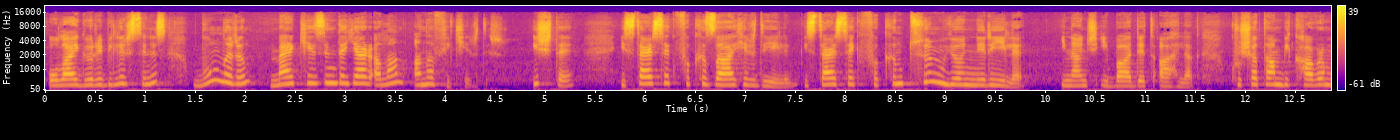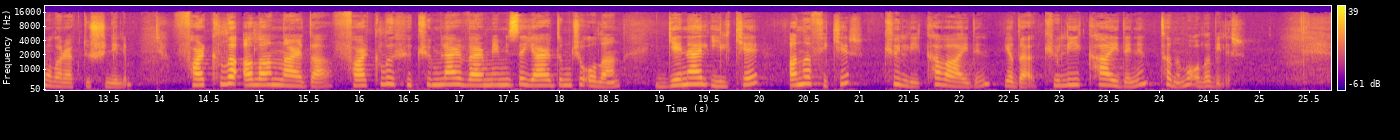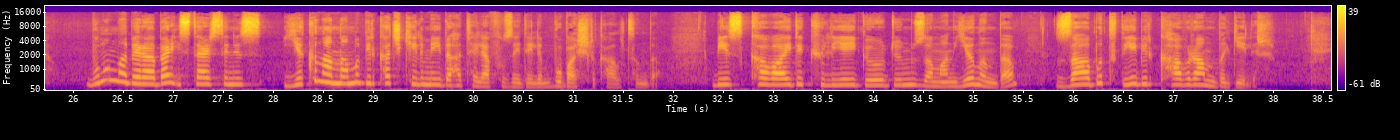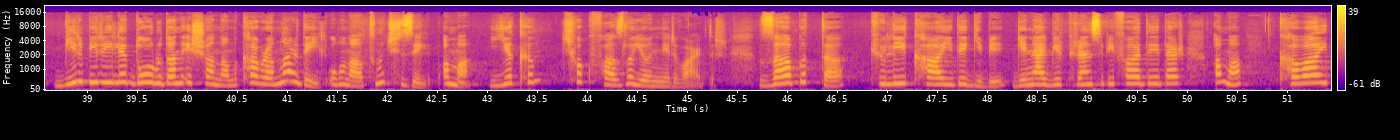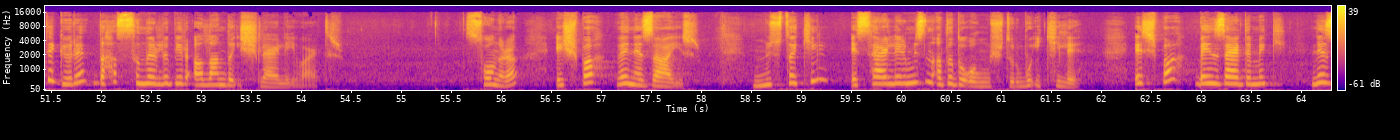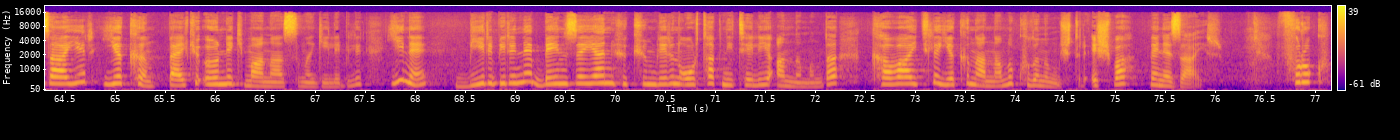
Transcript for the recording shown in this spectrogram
olay görebilirsiniz. Bunların merkezinde yer alan ana fikirdir. İşte istersek fıkı zahir diyelim, istersek fıkhın tüm yönleriyle inanç, ibadet, ahlak kuşatan bir kavram olarak düşünelim. Farklı alanlarda farklı hükümler vermemize yardımcı olan genel ilke, ana fikir külli kavaidin ya da külli kaidenin tanımı olabilir. Bununla beraber isterseniz yakın anlamlı birkaç kelimeyi daha telaffuz edelim bu başlık altında. Biz kavaide külliyeyi gördüğümüz zaman yanında zabıt diye bir kavram da gelir. Birbiriyle doğrudan eş anlamlı kavramlar değil, onun altını çizelim. Ama yakın çok fazla yönleri vardır. Zabıt da külli kaide gibi genel bir prensip ifade eder ama kavaide göre daha sınırlı bir alanda işlerliği vardır. Sonra eşbah ve nezair. Müstakil eserlerimizin adı da olmuştur bu ikili. Eşbah benzer demek, nezair yakın, belki örnek manasına gelebilir. Yine birbirine benzeyen hükümlerin ortak niteliği anlamında kavait ile yakın anlamda kullanılmıştır. Eşbah ve nezair. Furuk,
